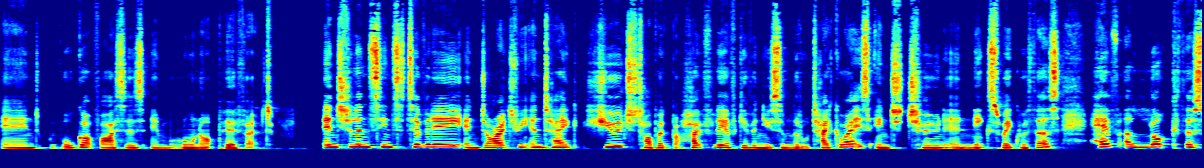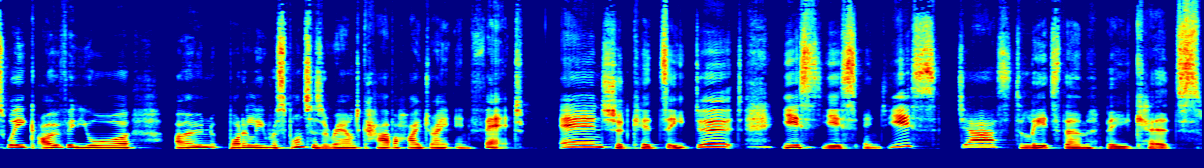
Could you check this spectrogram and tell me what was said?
And we've all got vices and we're all not perfect. Insulin sensitivity and dietary intake, huge topic, but hopefully I've given you some little takeaways and to tune in next week with this. Have a look this week over your own bodily responses around carbohydrate and fat. And should kids eat dirt? Yes, yes, and yes. Just let them be kids.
